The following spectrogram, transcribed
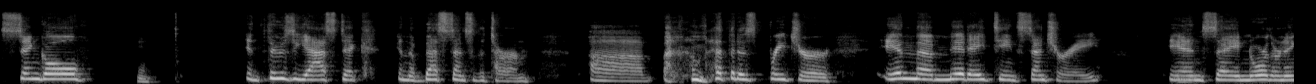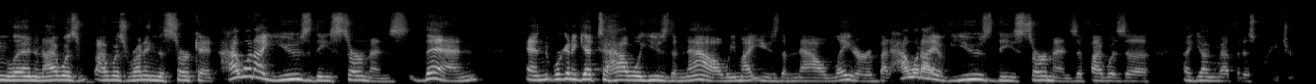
single, hmm. enthusiastic, in the best sense of the term, uh, Methodist preacher in the mid 18th century in hmm. say northern england and i was i was running the circuit how would i use these sermons then and we're going to get to how we'll use them now we might use them now later but how would i have used these sermons if i was a, a young methodist preacher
